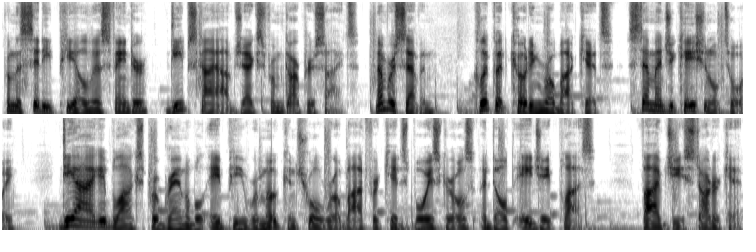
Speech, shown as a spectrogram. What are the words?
from the city PL list fainter, deep sky objects from darker sites. Number 7. ClicBot Coding Robot Kits STEM Educational Toy DIA Blocks Programmable AP Remote Control Robot for Kids Boys Girls Adult Age 8 Plus 5G Starter Kit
